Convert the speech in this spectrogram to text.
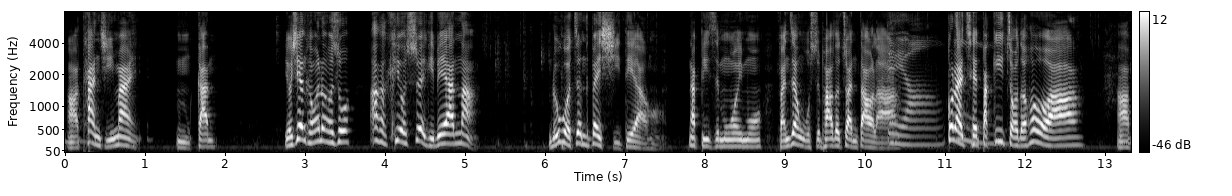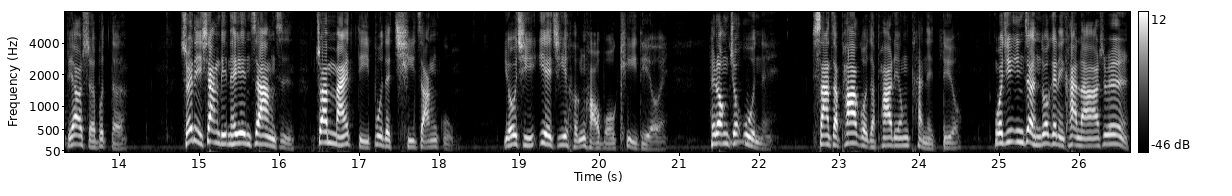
啊，探急卖唔干。有些人可能会认为说，啊个 Q 税给别安娜，如果真的被洗掉哦，那鼻子摸一摸，反正五十趴都赚到啦、对呀，过来扯把鸡走的后啊，啊，不要舍不得。所以你像林黑燕这样子，专买底部的起涨股，尤其业绩很好无去掉的，黑龙就稳呢，三十趴五十趴你用探的丢。我已经印证很多给你看啦，是不是？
